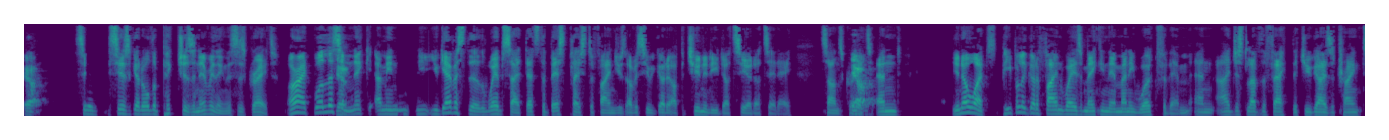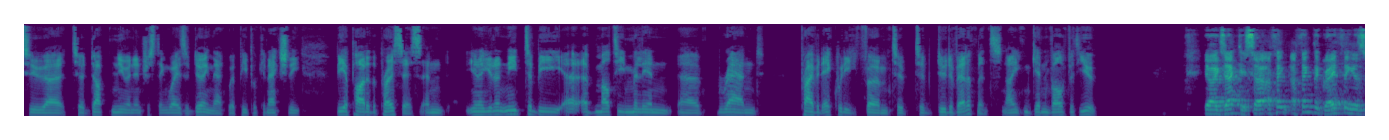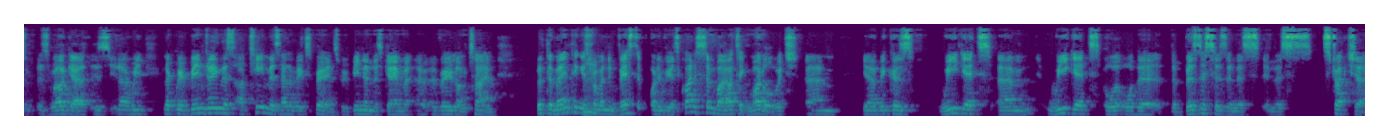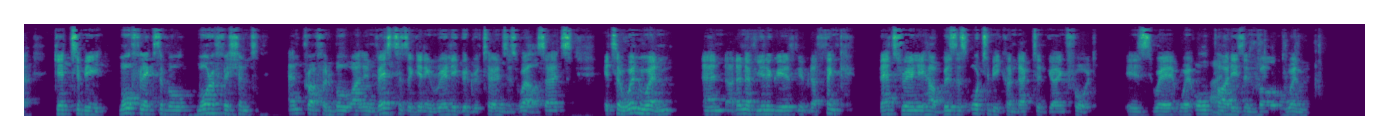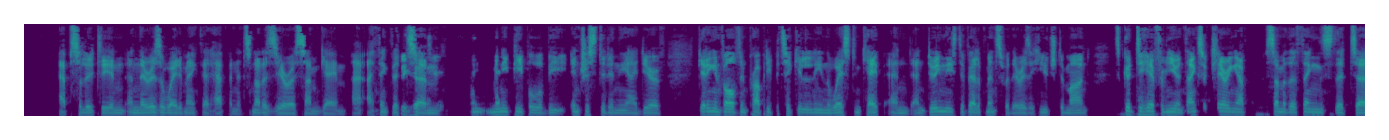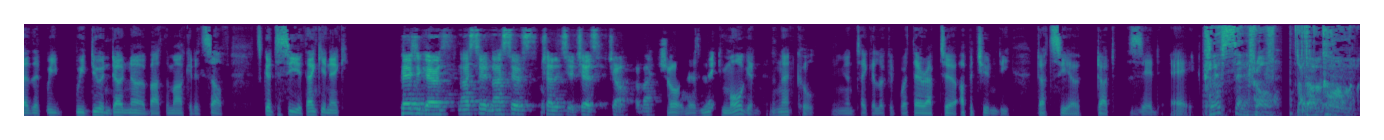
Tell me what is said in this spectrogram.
Yeah. See, see us get all the pictures and everything. This is great. All right. Well, listen, yep. Nick, I mean, you, you gave us the, the, website. That's the best place to find you. Obviously, we go to opportunity.co.za. Sounds great. Yep. And you know what? People have got to find ways of making their money work for them. And I just love the fact that you guys are trying to, uh, to adopt new and interesting ways of doing that where people can actually be a part of the process. And, you know, you don't need to be a, a multi-million, uh, rand private equity firm to, to do developments. Now you can get involved with you. Yeah, exactly. So I think I think the great thing is as well, Gareth, is you know we look we've been doing this. Our team has hell of experience. We've been in this game a, a very long time. But the main thing is mm. from an investor point of view, it's quite a symbiotic model, which um, you know because we get um, we get or, or, the the businesses in this in this structure get to be more flexible, more efficient, and profitable, while investors are getting really good returns as well. So it's it's a win-win. And I don't know if you'd agree with me, but I think that's really how business ought to be conducted going forward is where, where all parties involved win. Absolutely. And, and there is a way to make that happen. It's not a zero sum game. I, I, think that exactly. um, many people will be interested in the idea of getting involved in property, particularly in the Western Cape and, and doing these developments where there is a huge demand. It's good to hear from you. And thanks for clearing up some of the things that, uh, that we, we do and don't know about the market itself. It's good to see you. Thank you, Nick. Pleasure, Gareth. Nice to nice to have chatted to you. Cheers. Ciao. Bye bye. Sure. There's Nick Morgan. Isn't that cool? You take a look at what they're up to, opportunity.co.za. CliffCentral.com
